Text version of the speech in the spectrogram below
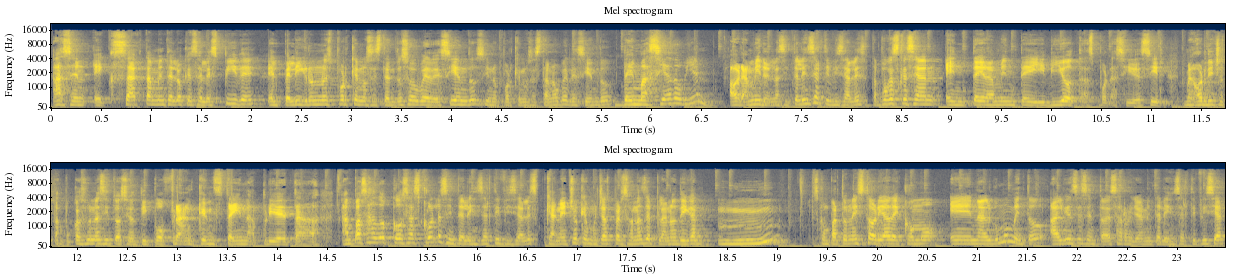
Hacen exactamente lo que se les pide. El peligro no es porque nos estén desobedeciendo, sino porque nos están obedeciendo demasiado bien. Ahora miren, las inteligencias artificiales tampoco es que sean enteramente idiotas, por así decir. Mejor dicho, tampoco es una situación tipo Frankenstein aprieta. Han pasado cosas con las inteligencias artificiales que han hecho que muchas personas de plano digan, "Mm, Les comparto una historia de cómo en algún momento alguien se sentó a desarrollar una inteligencia artificial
